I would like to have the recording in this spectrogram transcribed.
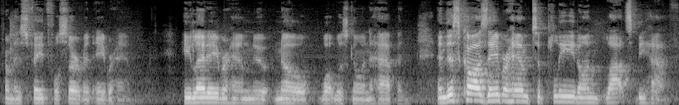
from his faithful servant Abraham. He let Abraham know what was going to happen. And this caused Abraham to plead on Lot's behalf.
